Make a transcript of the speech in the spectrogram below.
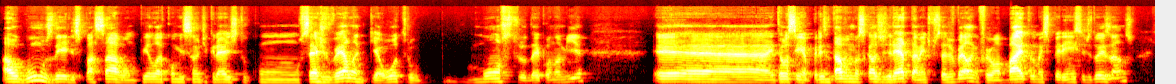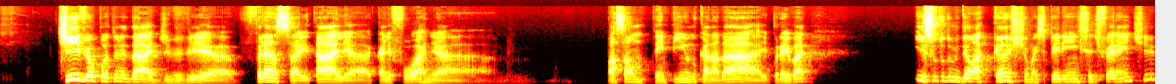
Alguns deles passavam pela comissão de crédito com o Sérgio Vellan, que é outro monstro da economia. É... então, assim, apresentava meus casos diretamente para o Sérgio Vellan, que foi uma baita, uma experiência de dois anos. Tive a oportunidade de viver França, Itália, Califórnia, passar um tempinho no Canadá e por aí vai. Isso tudo me deu uma cancha, uma experiência diferente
